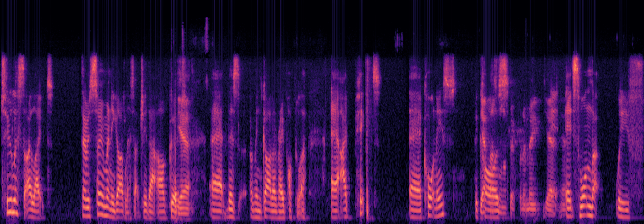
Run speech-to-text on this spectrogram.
two lists that I liked. There is so many guard lists actually that are good. Yeah, Uh, there's, I mean, guard are very popular. Uh, I picked uh, Courtney's yeah, that's one because I've got in front of me. Yeah, it- yeah. it's one that we've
